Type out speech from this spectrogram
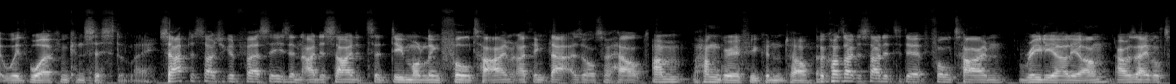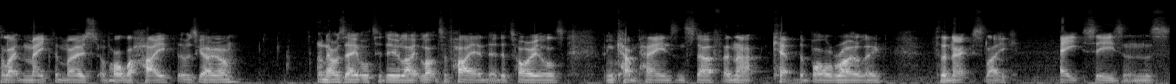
with working consistently. So after such a good first season, I decided to do modeling full time and I think that has also helped. I'm hungry if you couldn't tell. Because I decided to do it full time really early on, I was able to like make the most of all the hype that was going on. And I was able to do like lots of high-end editorials and campaigns and stuff and that kept the ball rolling for the next like eight seasons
